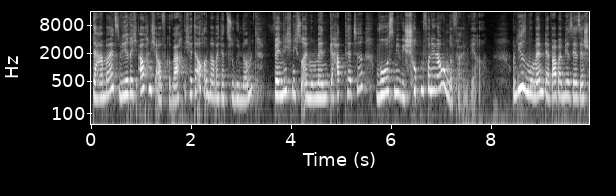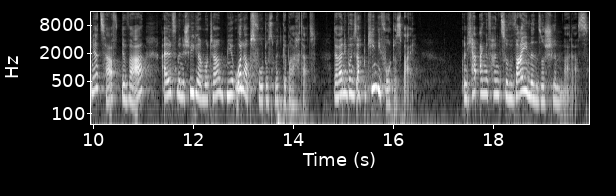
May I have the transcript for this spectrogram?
Damals wäre ich auch nicht aufgewacht. Ich hätte auch immer weiter zugenommen, wenn ich nicht so einen Moment gehabt hätte, wo es mir wie Schuppen von den Augen gefallen wäre. Und diesen Moment, der war bei mir sehr, sehr schmerzhaft, der war, als meine Schwiegermutter mir Urlaubsfotos mitgebracht hat. Da waren übrigens auch Bikini-Fotos bei. Und ich habe angefangen zu weinen, so schlimm war das.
